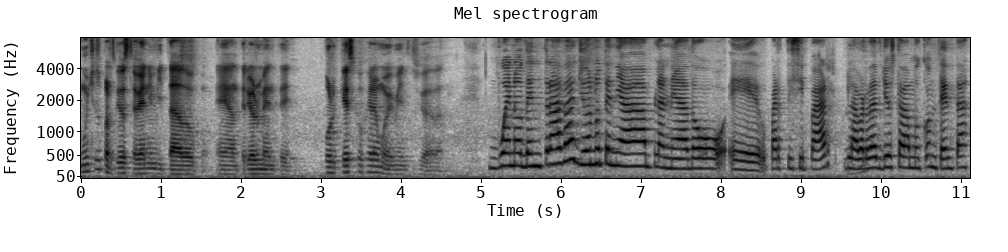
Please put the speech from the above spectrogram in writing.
muchos partidos te habían invitado eh, anteriormente. ¿Por qué escoger el Movimiento Ciudadano? Bueno, de entrada yo no tenía planeado eh, participar. La verdad yo estaba muy contenta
